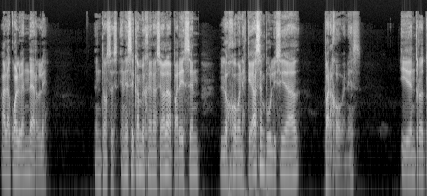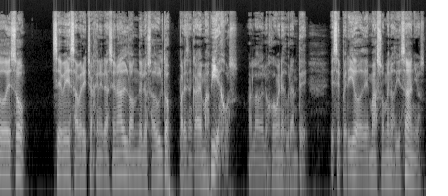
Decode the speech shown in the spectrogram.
a la cual venderle. Entonces, en ese cambio generacional aparecen los jóvenes que hacen publicidad para jóvenes. Y dentro de todo eso se ve esa brecha generacional donde los adultos parecen cada vez más viejos al lado de los jóvenes durante ese periodo de más o menos 10 años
